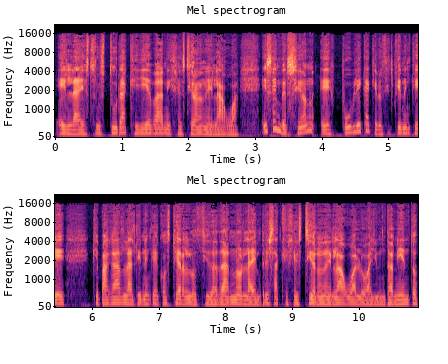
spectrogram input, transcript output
en las estructuras que llevan y gestionan el agua. Esa inversión es pública, quiero decir, tienen que, que pagarla, tienen que costear a los ciudadanos, las empresas que gestionan el agua, los ayuntamientos.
